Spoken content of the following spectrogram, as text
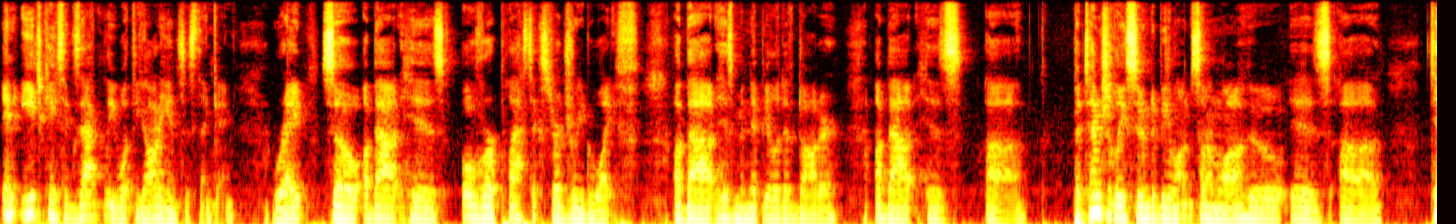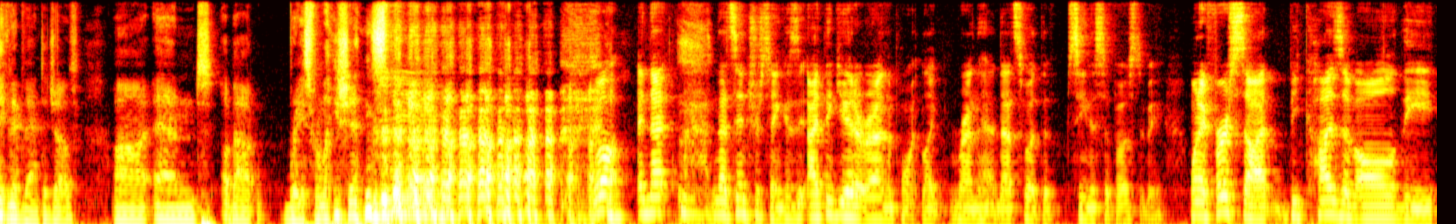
in each case, exactly what the audience is thinking, right? So about his over plastic surgeryed wife, about his manipulative daughter, about his uh, potentially soon to be son-in-law who is uh, taken advantage of, uh, and about race relations. Well, and that and that's interesting because I think you hit it right on the point, like right on the head. That's what the scene is supposed to be. When I first saw it, because of all the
